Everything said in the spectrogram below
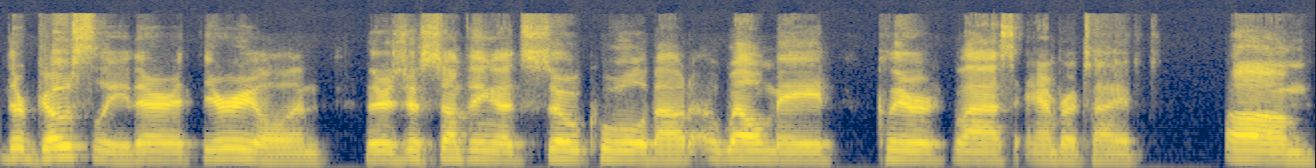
they're ghostly, they're ethereal, and there's just something that's so cool about a well-made clear glass ambrotype. Um,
